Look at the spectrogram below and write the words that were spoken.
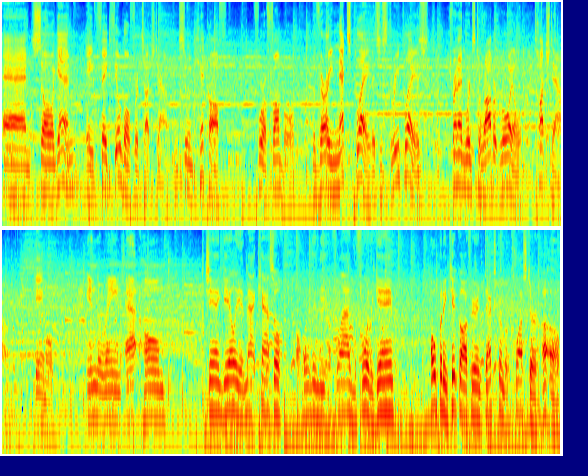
And so again, a fake field goal for a touchdown, ensuing kickoff for a fumble. The very next play, this is three plays, Trent Edwards to Robert Royal, touchdown, game over. In the rain, at home. Chan Gailey and Matt Cassel are holding the flag before the game. Opening kickoff here, in Dexter McCluster, uh-oh,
